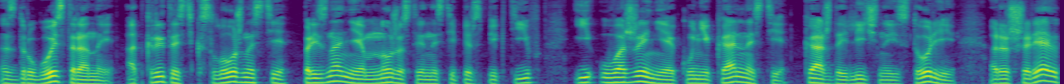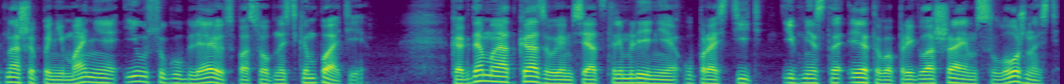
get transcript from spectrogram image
С другой стороны, открытость к сложности, признание множественности перспектив и уважение к уникальности каждой личной истории расширяют наше понимание и усугубляют способность к эмпатии. Когда мы отказываемся от стремления упростить и вместо этого приглашаем сложность,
